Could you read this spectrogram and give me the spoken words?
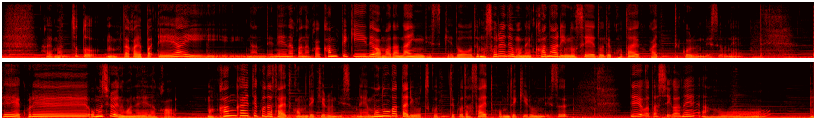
て、はいまあ、ちょっと、うん、だからやっぱ AI なんでねなかなか完璧ではまだないんですけどでもそれでもねかなりの精度で答えが返ってくるんですよね。でこれ面白いのがねなんか、まあ、考えてくださいとかもできるんですよね物語を作ってくださいとかもできるんです。で私がね、あのーえ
